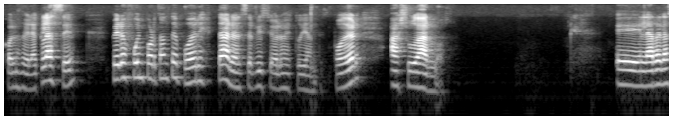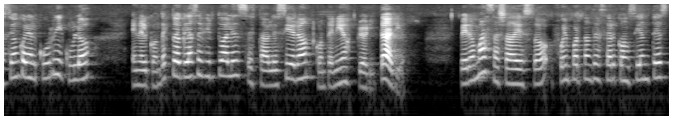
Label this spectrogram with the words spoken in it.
con los de la clase, pero fue importante poder estar al servicio de los estudiantes, poder ayudarlos. Eh, en la relación con el currículo, en el contexto de clases virtuales se establecieron contenidos prioritarios, pero más allá de eso, fue importante ser conscientes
